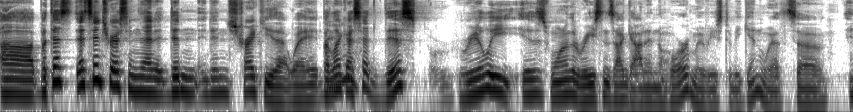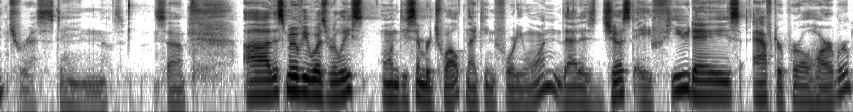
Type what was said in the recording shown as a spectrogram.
uh, but that's that's interesting that it didn't it didn't strike you that way. But Mm-hmm. like I said, this really is one of the reasons I got into horror movies to begin with. So interesting. So, uh, this movie was released on December 12th, 1941. That is just a few days after Pearl Harbor.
